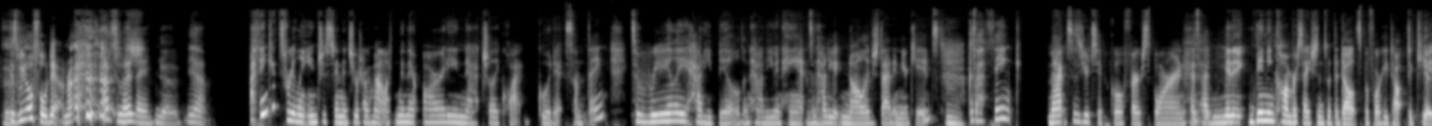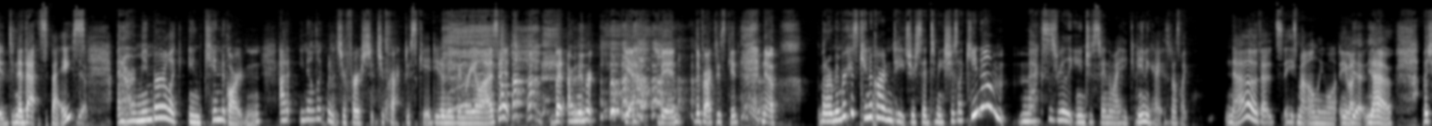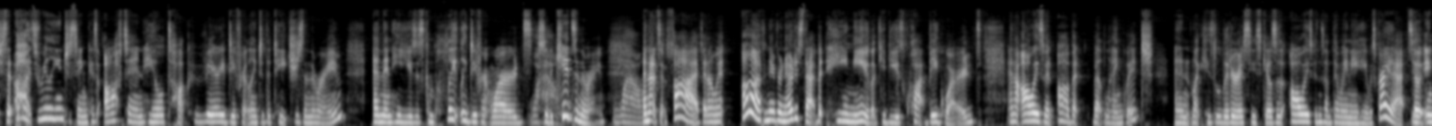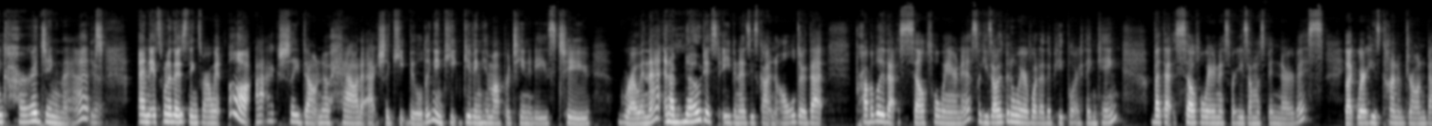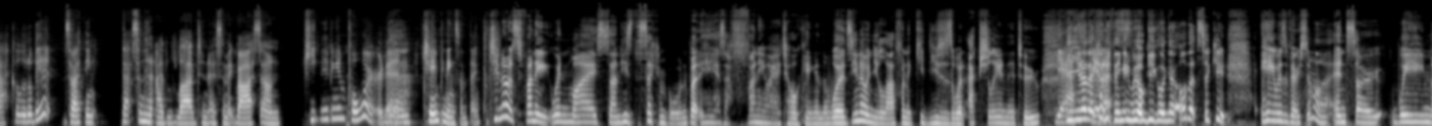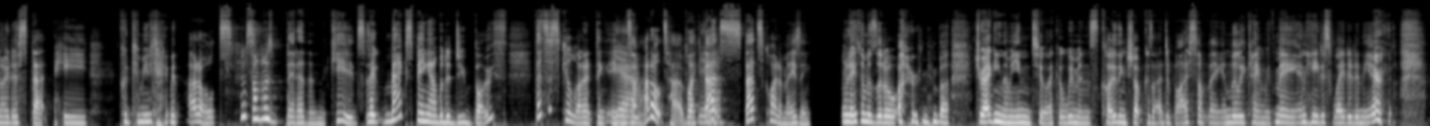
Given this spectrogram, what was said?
because we all fall down, right? Absolutely. yeah. Yeah. I think it's really interesting that you were talking about like when they're already naturally quite good at something. So really, how do you build and how do you enhance and Mm. how do you acknowledge that in your kids? Mm. Because I think Max is your typical firstborn, has had many many conversations with adults before he talked to kids. You know that space. Yeah. And I remember like in kindergarten, I, you know, like when it's your first, it's your practice kid. You don't even realize it. But I remember, yeah, Ben, the practice kid. No, but I remember his kindergarten teacher said to me, she's like, you know, Max is really interesting the way he communicates. And I was like, no, that's he's my only one. You're like, Yeah, yeah. no. But she said, oh, it's really interesting because often he'll talk very differently to the teachers in the room. And then he uses completely different words to the kids in the room. Wow. And that's at five. And I went, oh, I've never noticed that. But he knew, like he'd use quite big words. And I always went, oh, but but language and like his literacy skills has always been something we knew he was great at. So Yeah. encouraging that. And it's one of those things where I went, oh, I actually don't know how to actually keep building and keep giving him opportunities to grow in that. And I've noticed even as he's gotten older that probably that self awareness, like he's always been aware of what other people are thinking, but that self awareness where he's almost been nervous, like where he's kind of drawn back a little bit. So I think that's something I'd love to know some advice on. Keep moving him forward and championing something. Do you know it's funny when my son, he's the second born, but he has a funny way of talking and the words, you know, when you laugh when a kid uses the word actually in there too. Yeah. You know, that Yeah, kind of thing. And we all giggle and go, oh, that's so cute. He was very similar. And so we noticed that he could communicate with adults hmm. sometimes better than the kids. So Max being able to do both, that's a skill I don't think even Yeah. some adults have. Like Yeah. that's that's quite amazing. When Ethan was little, I remember dragging them into like a women's clothing shop because I had to buy something, and Lily came with me, and he just waited in the area.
